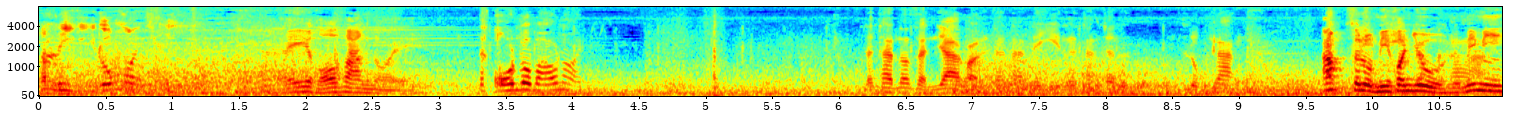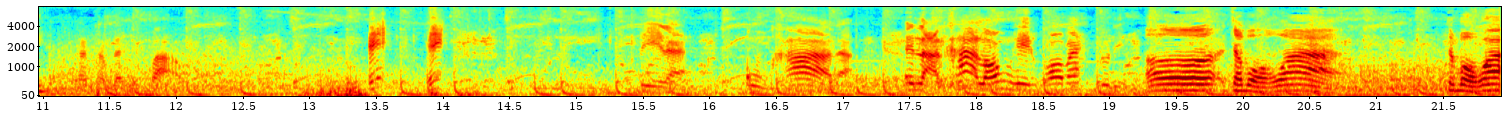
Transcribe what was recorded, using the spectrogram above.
ก็หลีลงหน่อยสิไอ้ ขอฟังหน่อย ตะโกนเบาๆหน่อย แต่ท่านต้องสัญญาก่อนถ้าท่านได้ยินแล้วท่านจะลุกนั่งเอ้าสรุปมีคนอยู่หรือไม่มี ท่านทำได้หรือเปล่า เอ๊ะเอ๊ะนี่แหละกลุ่มข้าน่ะไอ้หลานข้าร้องเพลงพอไหมดูดิเออจะบอกว่า จะบอกว่า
